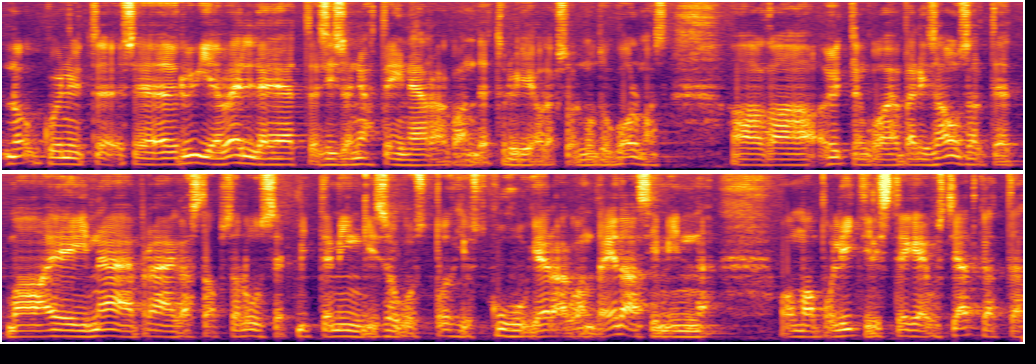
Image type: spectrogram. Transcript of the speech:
no kui nüüd see Rüüe välja jätta, siis on jah, teine erakond, et Rüüe oleks olnud muidu kolmas. aga ütlen kohe päris ausalt, et ma ei näe praegast absoluutselt mitte mingisugust põhjust kuhugi erakonda edasi minna, oma poliitilist tegevust jätkata.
